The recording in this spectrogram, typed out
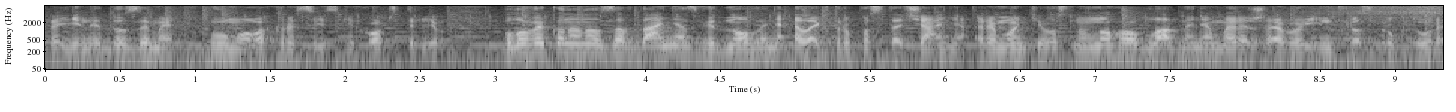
країни до зими в умовах російських обстрілів. Було виконано завдання з відновлення електропостачання, ремонтів основного обладнання мережевої інфраструктури,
